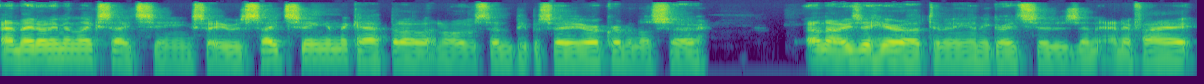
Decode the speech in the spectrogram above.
And they don't even like sightseeing. So he was sightseeing in the Capitol, and all of a sudden people say, You're a criminal, sir. Oh no, he's a hero to me and a great citizen. And if I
